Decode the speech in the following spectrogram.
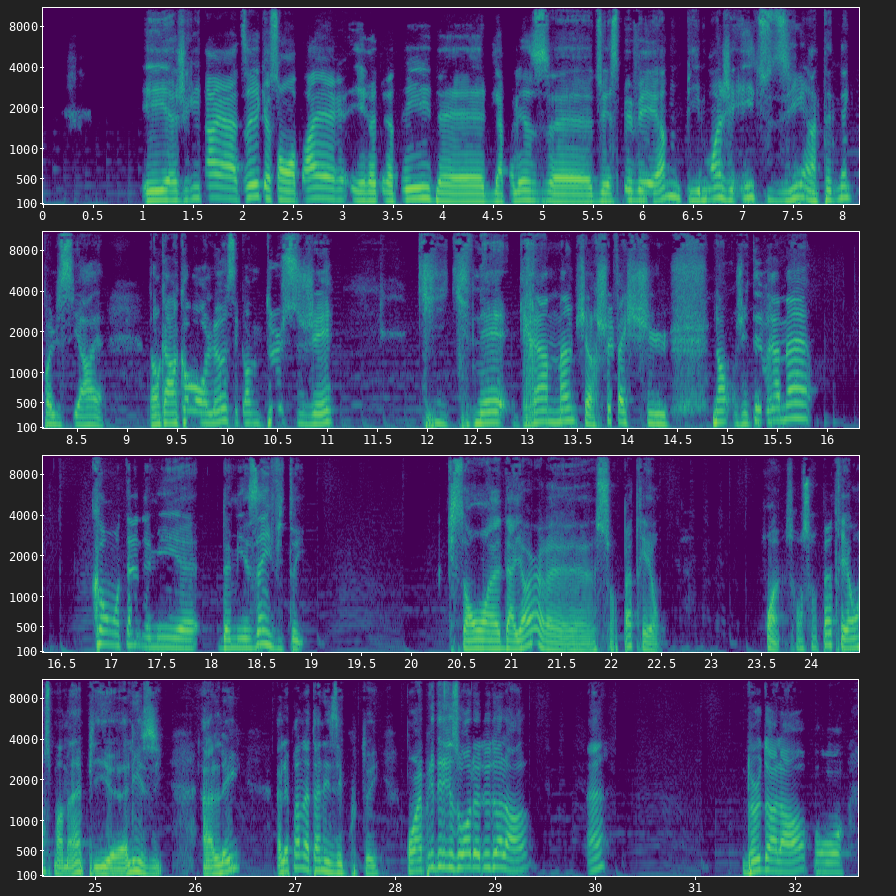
Et euh, je réitère à dire que son père est retraité de, la police euh, du SPVM, puis moi, j'ai étudié en technique policière. Donc, encore là, c'est comme deux sujets qui, venaient grandement me chercher. Fait que je suis. Non, j'étais vraiment content de mes, euh, de mes invités, qui sont d'ailleurs sur Patreon. Ouais, ils sont sur Patreon en ce moment, puis allez-y. Allez, allez prendre le temps de les écouter. Pour un prix dérisoire de 2 hein? 2 dollars pour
